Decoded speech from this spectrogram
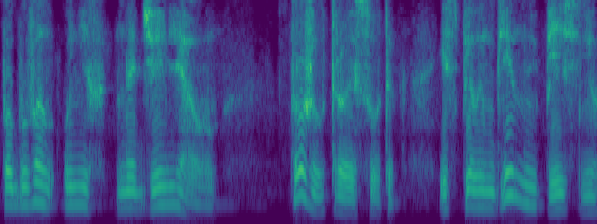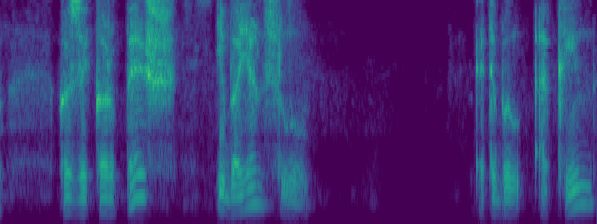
побывал у них на Джейляу, прожил трое суток и спел им длинную песню «Козы-Корпеш» и «Баян-Слу». Это был Акин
